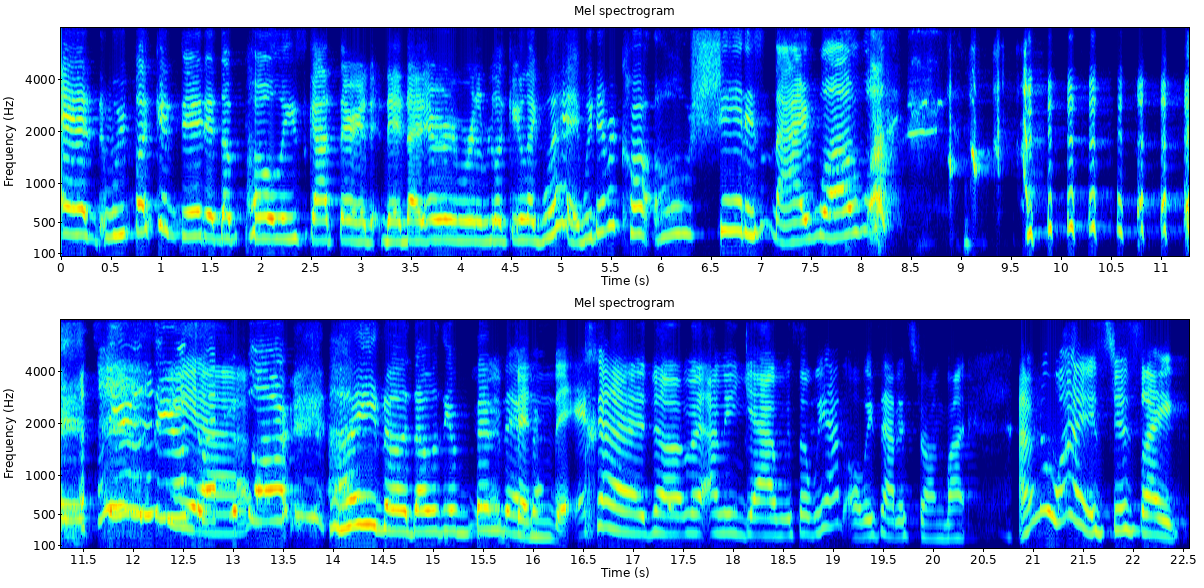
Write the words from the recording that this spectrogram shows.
and we fucking did, and the police got there, and then everyone were looking like, "What? We never called. Oh shit! It's nine one one." Zero zero yeah. twenty four. I know that was your pendeja. pendeja. No, but I mean, yeah. So we have always had a strong bond. I don't know why. It's just like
